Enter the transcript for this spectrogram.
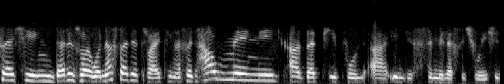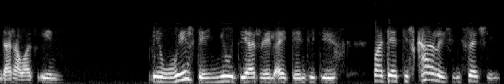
searching. That is why when I started writing, I said, how many other people are in this similar situation that I was in? They wish they knew their real identities, but they're discouraged in searching.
